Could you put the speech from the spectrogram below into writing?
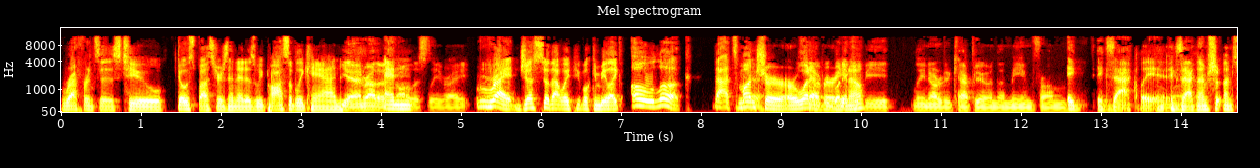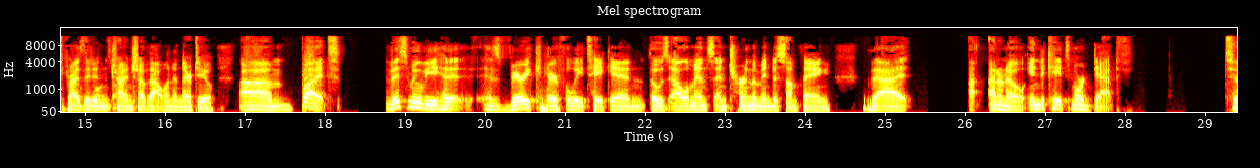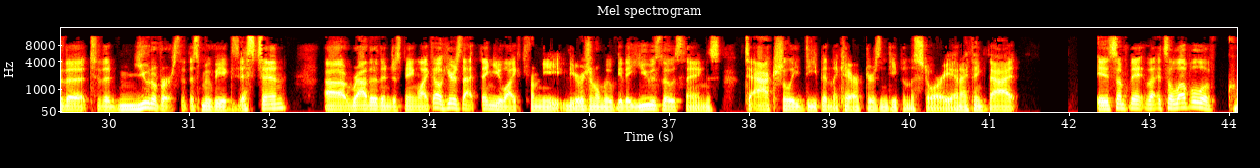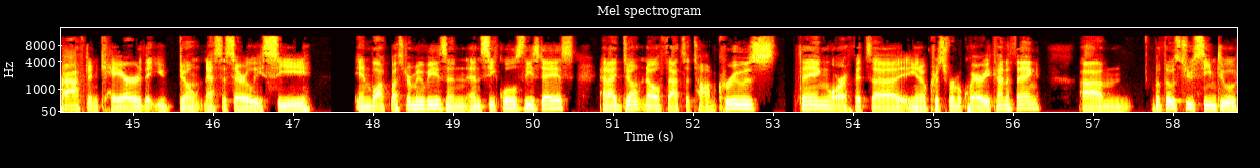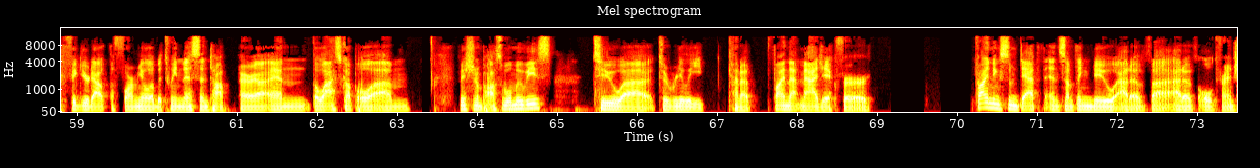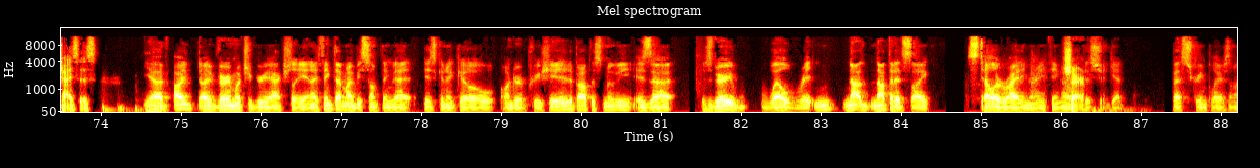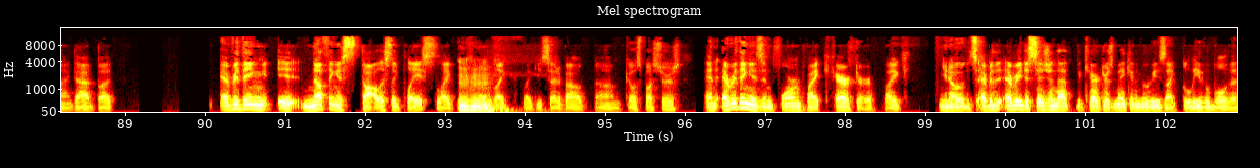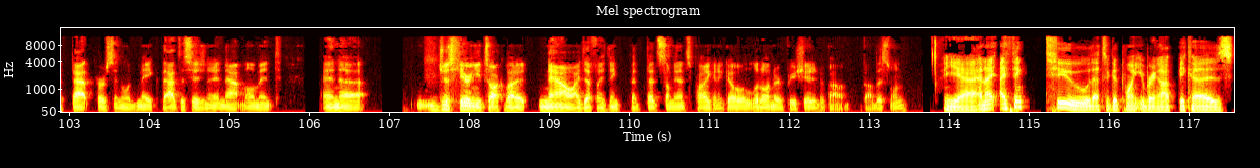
references to Ghostbusters in it as we possibly can. Yeah, and rather and, thoughtlessly, right? Yeah. Right, just so that way people can be like, "Oh, look, that's Muncher yeah. or whatever," so you know. be Leonardo DiCaprio and the meme from exactly, exactly. I'm I'm surprised they didn't try and shove that one in there too. Um, but this movie ha- has very carefully taken those elements and turned them into something that I, I don't know indicates more depth to the to the universe that this movie exists in uh, rather than just being like, oh, here's that thing you liked from the the original movie. They use those things to actually deepen the characters and deepen the story, and I think that is something. It's a level of craft and care that you don't necessarily see in blockbuster movies and and sequels these days. And I don't know if that's a Tom Cruise thing or if it's a you know Christopher McQuarrie kind of thing. Um, but those two seem to have figured out the formula between this and top uh, and the last couple um, Mission Impossible movies to uh, to really kind of find that magic for finding some depth and something new out of uh, out of old franchises. Yeah, I I very much agree actually, and I think that might be something that is going to go underappreciated about this movie is that it's very well written. Not not that it's like stellar writing or anything. Sure, this should get best screenplay or something like that. But everything, it, nothing is thoughtlessly placed, like Mhm. you know, like like you said about um, Ghostbusters, and everything is informed by character. Like you know, it's every every decision that the characters make in the movie is like believable that that person would make that decision in that moment, and uh, just hearing you talk about it now, I definitely think that that's something that's probably going to go a little underappreciated about about this one. Yeah, and I, I think too that's a good point you bring up because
